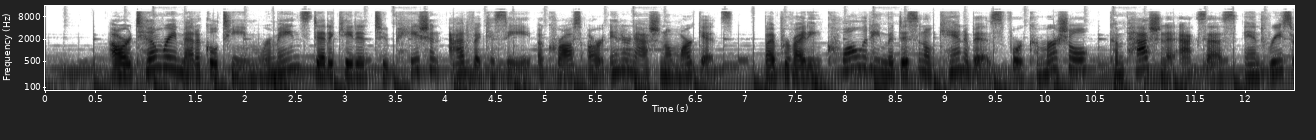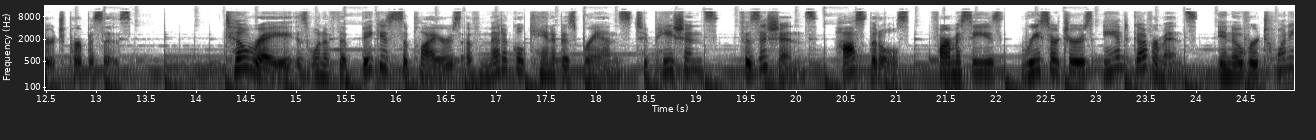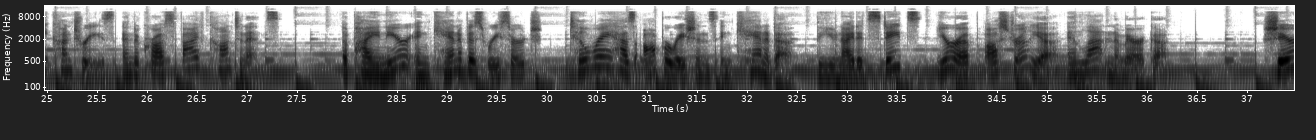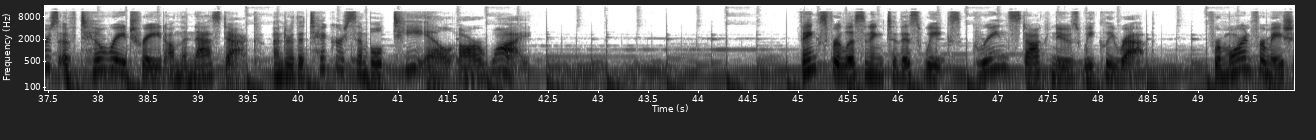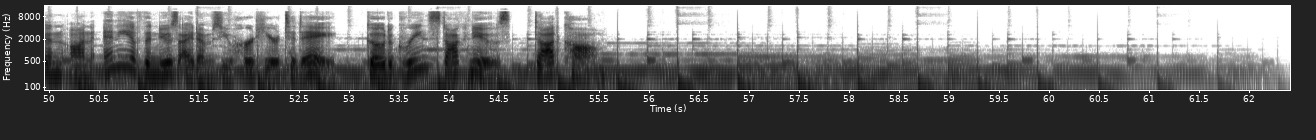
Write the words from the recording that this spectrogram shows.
Our Tilray medical team remains dedicated to patient advocacy across our international markets by providing quality medicinal cannabis for commercial, compassionate access, and research purposes. Tilray is one of the biggest suppliers of medical cannabis brands to patients, physicians, hospitals, pharmacies, researchers, and governments in over 20 countries and across five continents. A pioneer in cannabis research, Tilray has operations in Canada, the United States, Europe, Australia, and Latin America. Shares of Tilray trade on the NASDAQ under the ticker symbol TLRY Thanks for listening to this week's Green Stock News Weekly Wrap. For more information on any of the news items you heard here today, go to greenstocknews.com.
